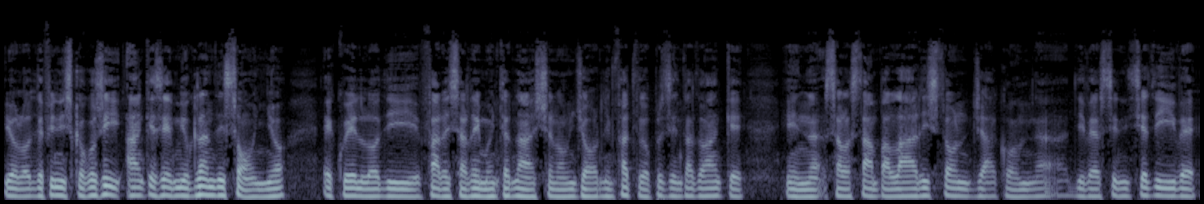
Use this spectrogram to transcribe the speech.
io lo definisco così anche se il mio grande sogno è quello di fare Sanremo International un giorno, infatti l'ho presentato anche in sala stampa all'Ariston già con uh, diverse iniziative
